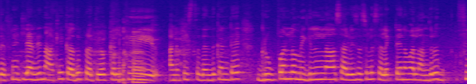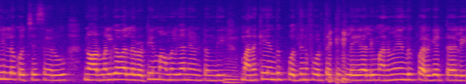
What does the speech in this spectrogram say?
డెఫినెట్లీ అండి. నాకే కాదు ప్రతి ఒక్కరికి అనిపిస్తుంది. ఎందుకంటే గ్రూప్ వన్లో మిగిలిన సర్వీసెస్లో సెలెక్ట్ అయిన వాళ్ళందరూ ఫీల్డ్లోకి వచ్చేసారు. నార్మల్గా వాళ్ళ రొటీన్ మామూలుగానే ఉంటుంది. మనకే ఎందుకు పొద్దున ఫోర్ థర్టీకి లేయాలి? మనమే ఎందుకు పరిగెట్టాలి?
